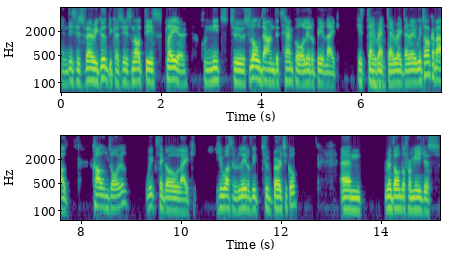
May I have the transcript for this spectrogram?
And this is very good because he's not this player who needs to slow down the tempo a little bit, like he's direct, mm-hmm. direct, direct. We talk about Callum Doyle weeks ago, like he was a little bit too vertical. And Redondo for me just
